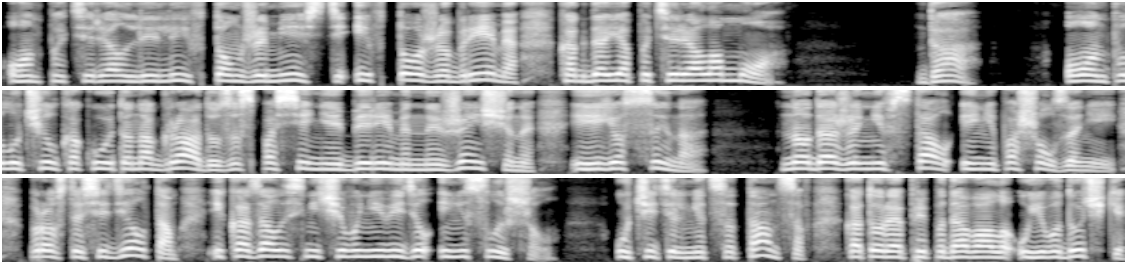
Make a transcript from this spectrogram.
Он потерял Лили в том же месте и в то же время, когда я потеряла Мо. Да, он получил какую-то награду за спасение беременной женщины и ее сына. но даже не встал и не пошел за ней, просто сидел там и, казалось, ничего не видел и не слышал. Учительница танцев, которая преподавала у его дочки,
